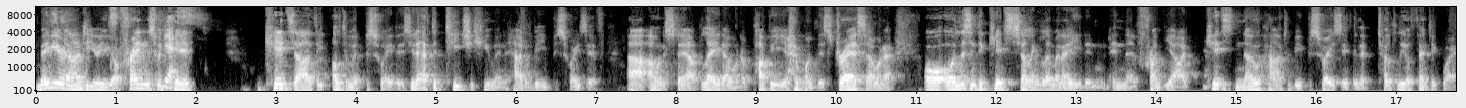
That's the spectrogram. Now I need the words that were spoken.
Maybe you're an auntie, or you got friends with yes. kids kids are the ultimate persuaders. You don't have to teach a human how to be persuasive. Uh, I want to stay up late. I want a puppy. I want this dress. I want to, or, or listen to kids selling lemonade in, in their front yard. Kids know how to be persuasive in a totally authentic way.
